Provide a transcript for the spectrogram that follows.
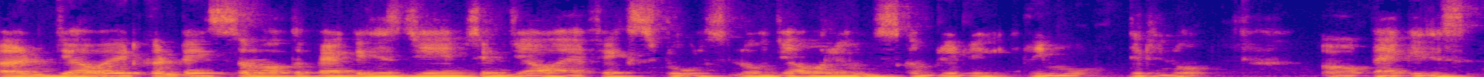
and java it contains some of the packages jms and java fx tools now java 11 is completely removed there is no uh, packages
